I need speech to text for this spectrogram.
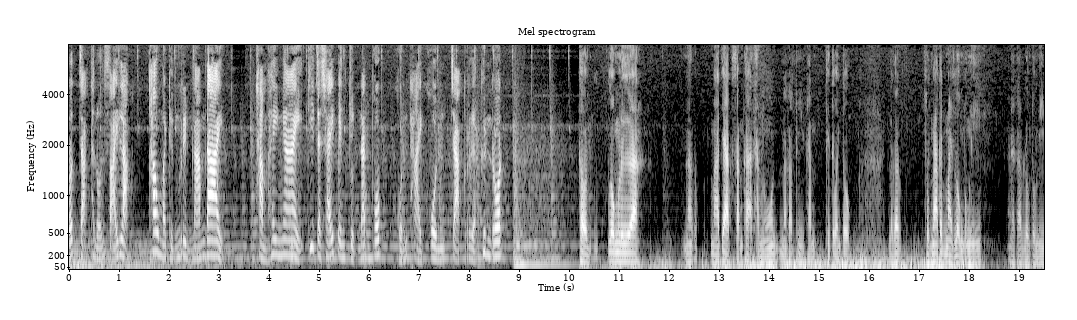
รถจากถนนสายหลักเข้ามาถึงริมน้ำได้ทำให้ง่ายที่จะใช้เป็นจุดนัดพบ ขนถ่ายคนจากเรือขึ้นรถ เขาลงเรือนะครับ มาจากสังขะทางนู้นนะครับ ที่ทางที่ตะวันตก แล้วก็ส่วนมากก็จะมาลงตรงนี้นะครับ ลงตรงนี้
